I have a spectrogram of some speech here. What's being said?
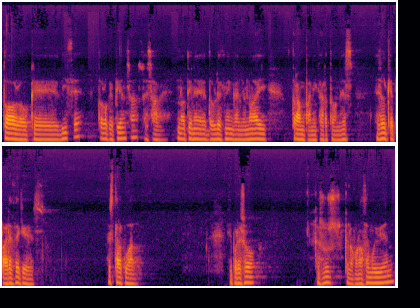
Todo lo que dice, todo lo que piensa, se sabe. No tiene doblez ni engaño, no hay trampa ni cartón. Es, es el que parece que es. Es tal cual. Y por eso Jesús, que lo conoce muy bien,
